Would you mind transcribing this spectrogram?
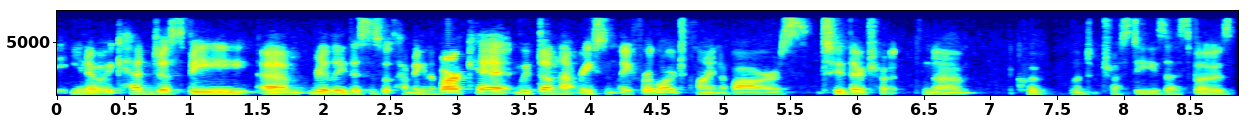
You know, it can just be um, really this is what's happening in the market. We've done that recently for a large client of ours to their tr- uh, equivalent of trustees, I suppose,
